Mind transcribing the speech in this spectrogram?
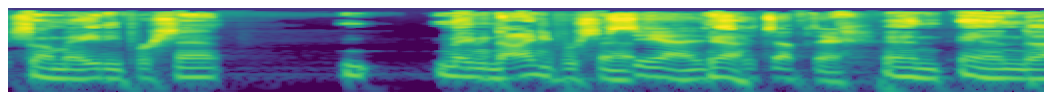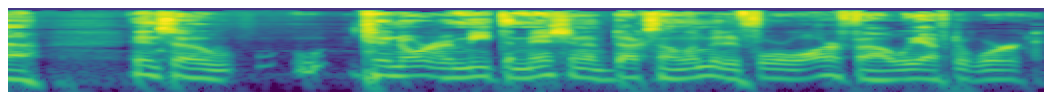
some 80%, maybe 90%. Yeah, it's, yeah. it's up there. And, and, uh, and so to, in order to meet the mission of Ducks Unlimited for waterfowl, we have to work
